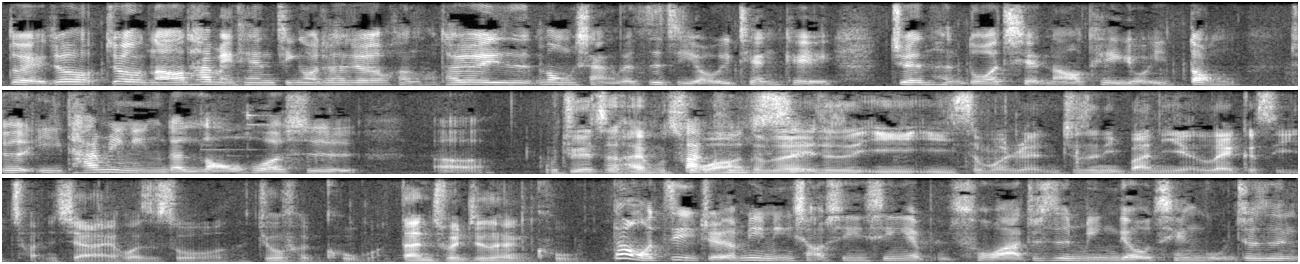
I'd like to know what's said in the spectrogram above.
对，就就然后他每天经过就他就很他就一直梦想着自己有一天可以捐很多钱，然后可以有一栋就是以他命名的楼或者是呃，我觉得这还不错啊，对不对？就是以以什么人，就是你把你的 legacy 传下来，或者说就很酷嘛，单纯就是很酷。但我自己觉得命名小行星也不错啊，就是名留千古，就是。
